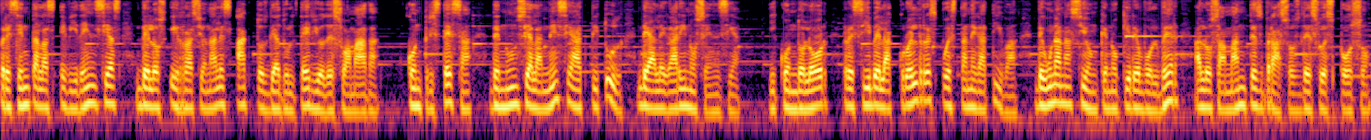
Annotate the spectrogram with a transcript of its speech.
presenta las evidencias de los irracionales actos de adulterio de su amada. Con tristeza denuncia la necia actitud de alegar inocencia y con dolor recibe la cruel respuesta negativa de una nación que no quiere volver a los amantes brazos de su esposo.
